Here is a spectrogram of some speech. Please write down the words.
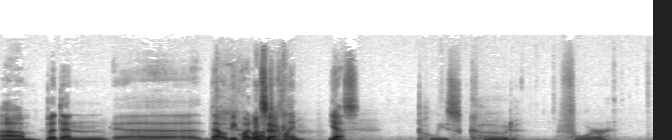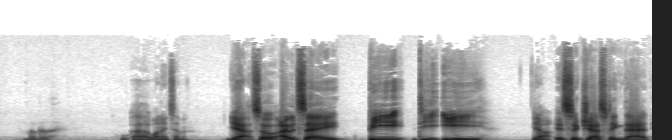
Um, but then uh, that would be quite a One lot sec. to claim. Yes. Police code for murder. Uh, 187. Yeah. So I would say BDE Yeah. is suggesting that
